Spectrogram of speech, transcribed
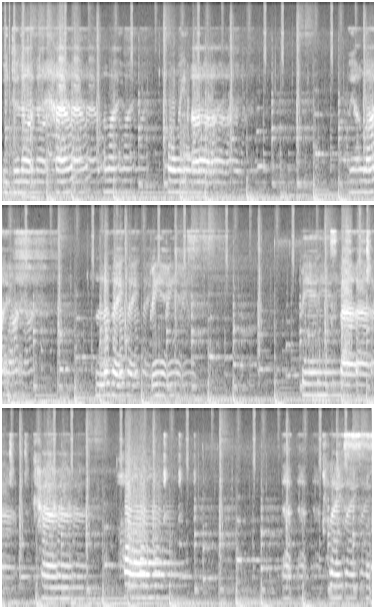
We do not have a life, for we are. We are life, living beings, beings that can hold that, that place of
